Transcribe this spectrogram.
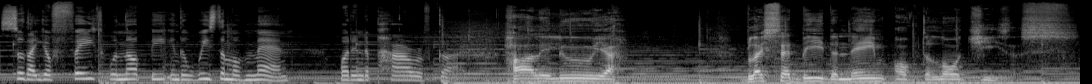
so that your faith will not be in the wisdom of man, but in the power of God. Hallelujah. Blessed be the name of the Lord Jesus.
